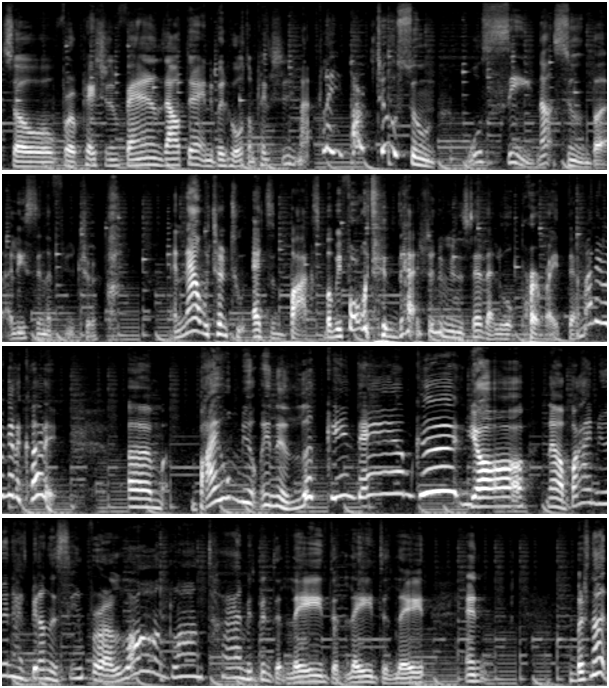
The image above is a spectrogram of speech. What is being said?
So for PlayStation fans out there, anybody who owns on PlayStation might play part two soon. We'll see. Not soon, but at least in the future. And now we turn to Xbox. But before we do that, I shouldn't even said that little part right there. I'm not even gonna cut it um, Biomutant is looking damn good, y'all. Now, Biomutant has been on the scene for a long, long time. It's been delayed, delayed, delayed, and but it's not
